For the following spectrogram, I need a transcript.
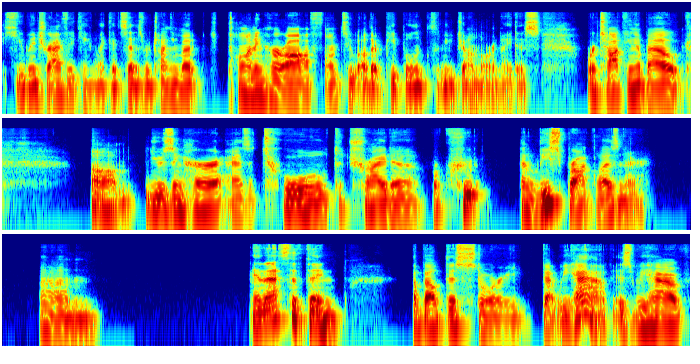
human trafficking, like it says. We're talking about pawning her off onto other people, including John Laurinaitis. We're talking about um, using her as a tool to try to recruit at least Brock Lesnar. Um, and that's the thing about this story that we have is we have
